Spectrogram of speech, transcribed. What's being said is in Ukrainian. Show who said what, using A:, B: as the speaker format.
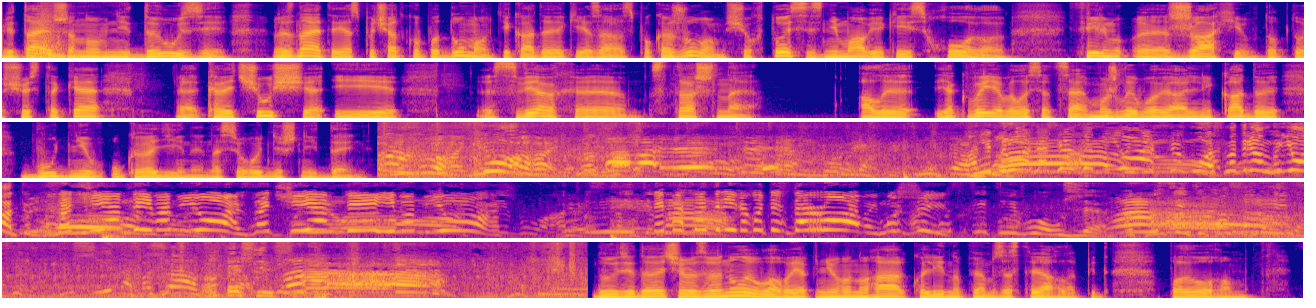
A: Вітаю, шановні друзі. Ви знаєте, я спочатку подумав, ті кадри, які я зараз покажу вам, що хтось знімав якийсь хорор, фільм е, жахів, тобто щось таке е, кричуще і е, сверх е, страшне. Але, як виявилося, це можливо реальні кадри буднів України на сьогоднішній день.
B: Не трогай, его? Смотри, он бьет его.
C: Зачем ты его бьешь? Зачем ты его бьешь? Ты посмотри, какой ты здоровый, мужик!
B: Отпустите его уже. Отпустите, пожалуйста. Мужчина, пожалуйста.
A: Друзі, до речі, ви звернули увагу, як в нього нога, коліно прям застрягла під порогом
